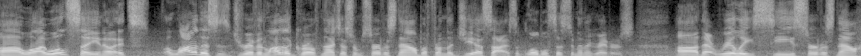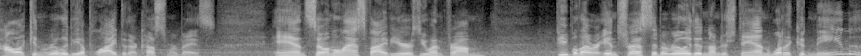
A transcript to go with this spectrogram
Uh, well, I will say, you know, it's a lot of this is driven, a lot of the growth, not just from ServiceNow, but from the GSIs, the global system integrators, uh, that really see ServiceNow, how it can really be applied to their customer base. And so in the last five years, you went from people that were interested but really didn't understand what it could mean,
